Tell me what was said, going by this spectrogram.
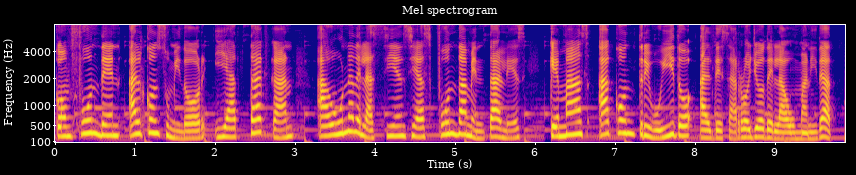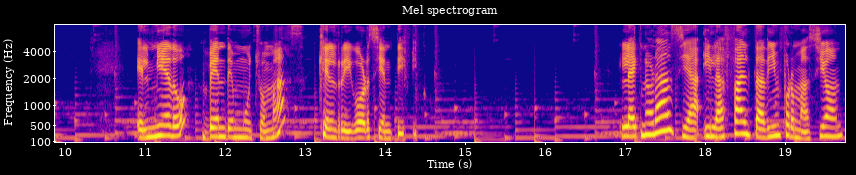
confunden al consumidor y atacan a una de las ciencias fundamentales que más ha contribuido al desarrollo de la humanidad. El miedo vende mucho más que el rigor científico. La ignorancia y la falta de información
